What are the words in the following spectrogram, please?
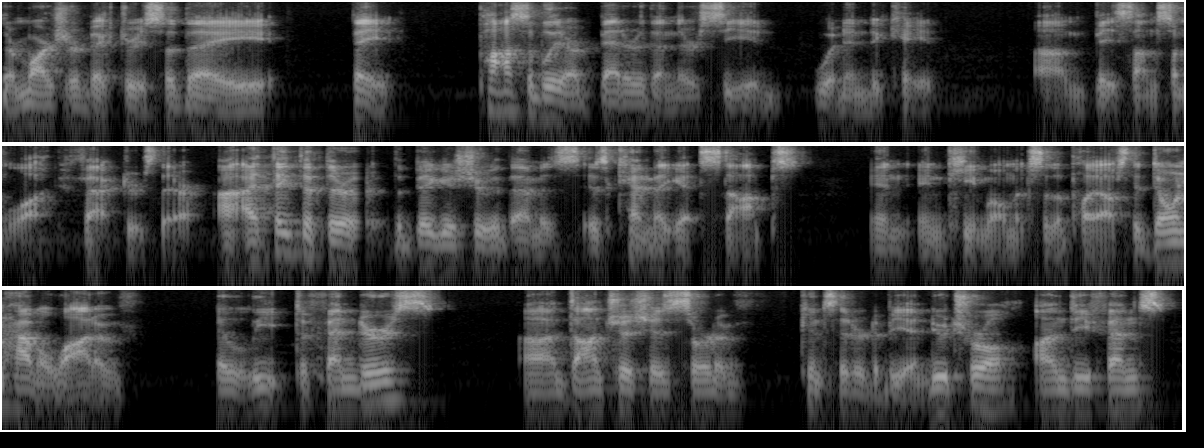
their margin of victory. So they they possibly are better than their seed would indicate, um, based on some luck factors there. I, I think that they're, the big issue with them is is can they get stops in in key moments of the playoffs? They don't have a lot of elite defenders. Uh, Doncic is sort of considered to be a neutral on defense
